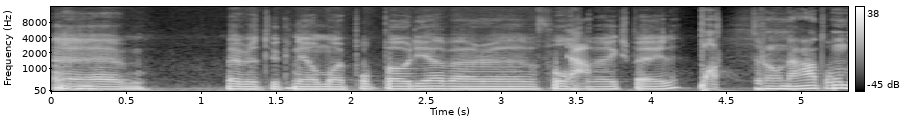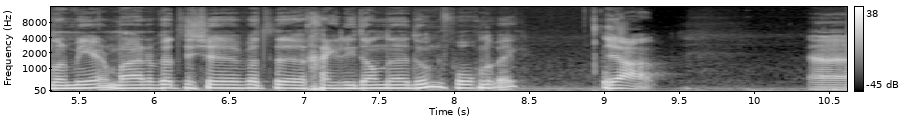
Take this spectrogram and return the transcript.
Mhm. Ehm, we hebben natuurlijk een heel mooi poppodia waar eh, we volgende Ja. week spelen. Patronaat onder meer. Maar wat, is, eh, wat eh, gaan jullie dan eh, doen volgende week? Ja, Eh,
